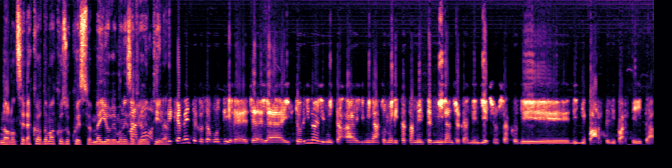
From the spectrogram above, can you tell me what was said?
No, non sei d'accordo manco su questo, è meglio Cremonese Fiorentina. No, teoricamente cosa vuol dire? Cioè, il, il Torino limita, ha eliminato meritatamente il Milan giocando in 10 un sacco di, di, di parte di partita.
